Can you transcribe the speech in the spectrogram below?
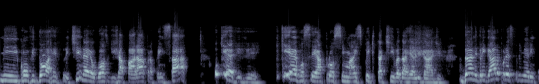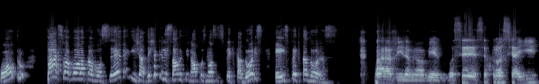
me convidou a refletir, né, eu gosto de já parar para pensar, o que é viver? O que é você aproximar a expectativa da realidade? Dani, obrigado por esse primeiro encontro. Passo a bola para você e já deixa aquele salve final para os nossos espectadores e espectadoras. Maravilha, meu amigo. Você, você trouxe aí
